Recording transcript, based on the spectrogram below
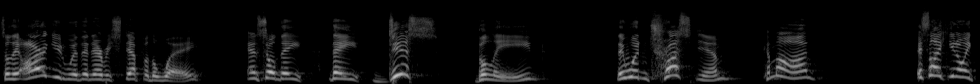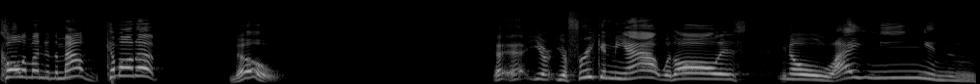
So they argued with it every step of the way. And so they, they disbelieved. They wouldn't trust him. Come on. It's like, you know, he called him under the mountain. Come on up. No. Uh, uh, you're, you're freaking me out with all this, you know, lightning and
